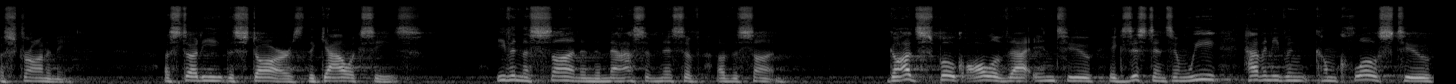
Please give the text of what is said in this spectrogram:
astronomy a study the stars, the galaxies, even the sun and the massiveness of, of the sun. God spoke all of that into existence, and we haven't even come close to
